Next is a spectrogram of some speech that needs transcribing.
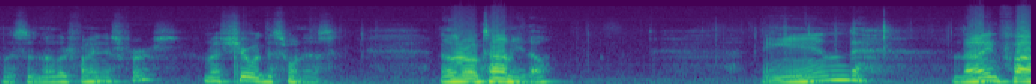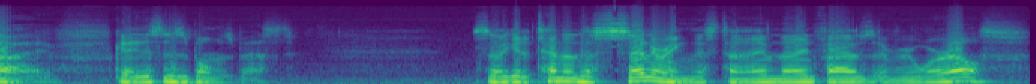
This is another finest first? I'm not sure what this one is. Another Ohtani, though. And 9-5. Okay, this is Bowman's best. So I get a 10 on the centering this time. 9.5s everywhere else.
